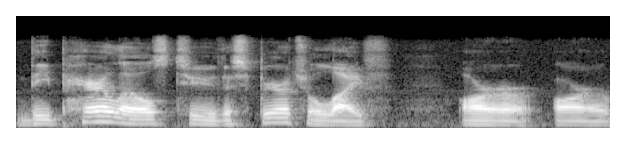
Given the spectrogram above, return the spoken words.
the parallels to the spiritual life are are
